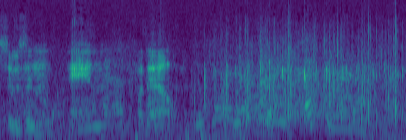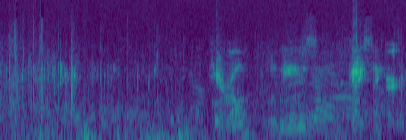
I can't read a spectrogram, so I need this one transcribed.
Susan Ann Fidel. Carol Louise Geisinger.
